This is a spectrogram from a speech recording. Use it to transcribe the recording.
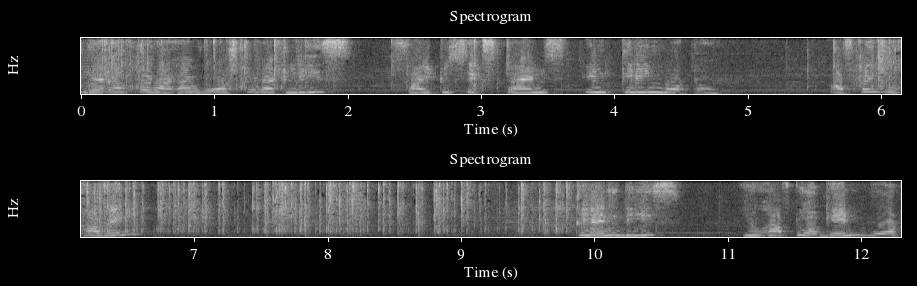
Thereafter I have washed it at least 5 to 6 times in clean water. After you having cleaned these you have to again what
